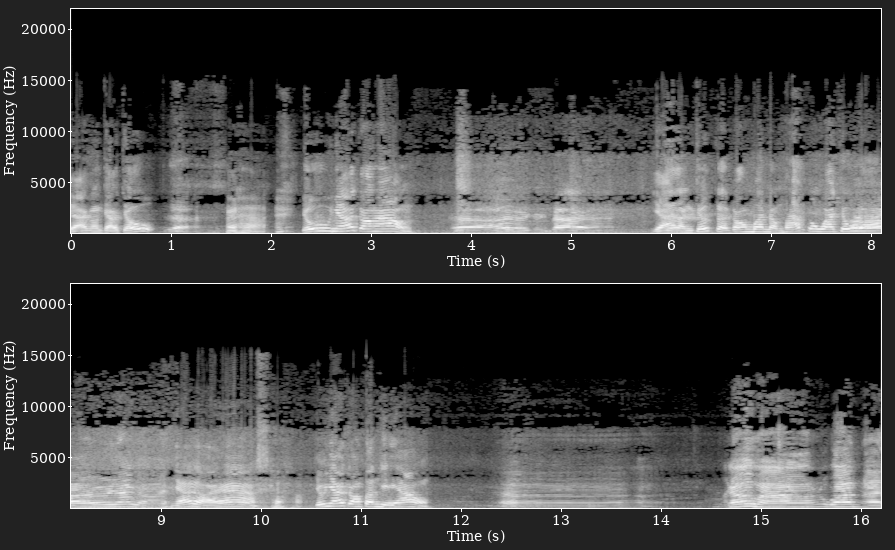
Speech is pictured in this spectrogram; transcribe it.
Dạ con chào chú Dạ. chú nhớ con không Ờ, ở Cần Thơ hả? dạ Dạ. lần trước là con bên đồng tháp con qua chú đó Ờ, nhớ rồi. nhớ rồi ha chú nhớ con tên gì không Ờ, nhớ mà nó quên rồi.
